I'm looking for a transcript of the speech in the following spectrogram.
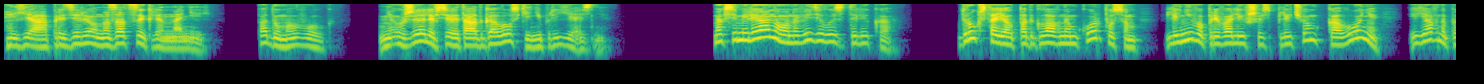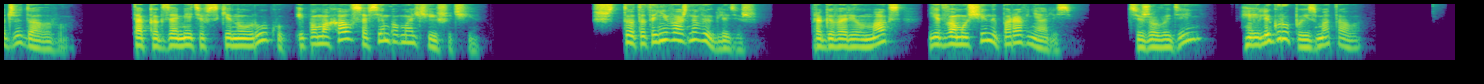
«Я определенно зациклен на ней», — подумал Волк. «Неужели все это отголоски неприязни?» Максимилиана он увидел издалека. Друг стоял под главным корпусом, лениво привалившись плечом к колонне и явно поджидал его так как, заметив, скинул руку и помахал совсем по-мальчишечьи. «Что-то ты неважно выглядишь», — проговорил Макс, едва мужчины поравнялись. «Тяжелый день? Или группа измотала?»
